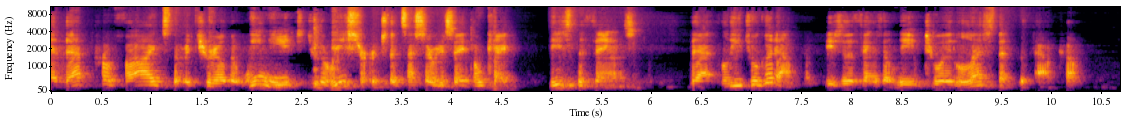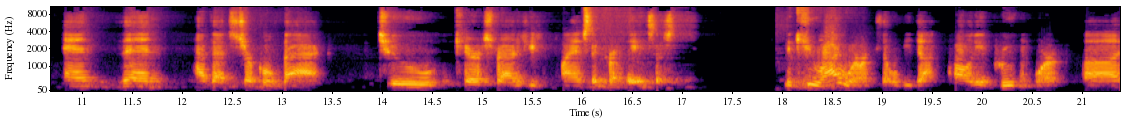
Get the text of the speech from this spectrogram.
and that provides the material that we need to do the research that's necessary to say, okay, these are the things that lead to a good outcome. These are the things that lead to a less than good outcome. And then have that circle back to care strategies and plans that currently exist. The QI work that will be done, quality improvement work, uh,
